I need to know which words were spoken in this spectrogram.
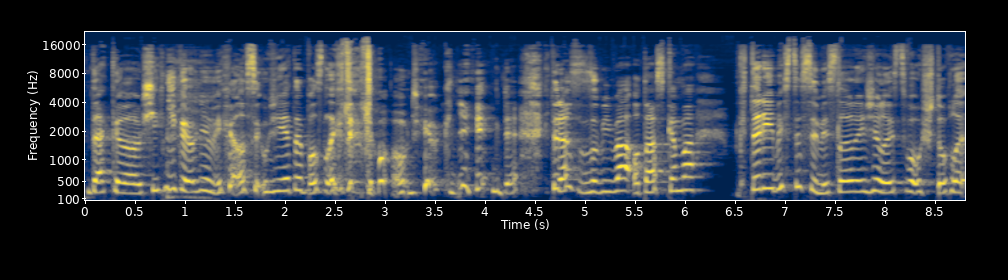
tak eh, všichni kromě Michala si užijete poslech této audioknihy, kde, která se zabývá otázkama, který byste si mysleli, že lidstvo už tohle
